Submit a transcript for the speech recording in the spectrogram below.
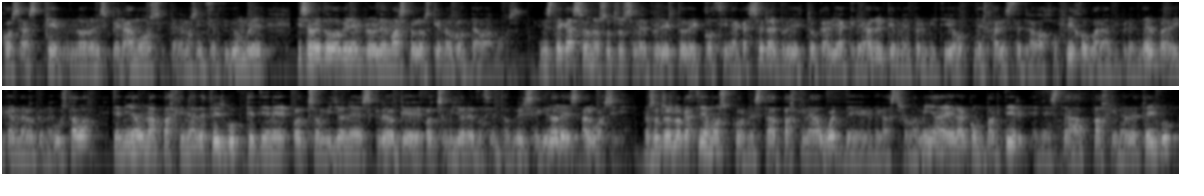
cosas que no esperamos, tenemos incertidumbre y sobre todo vienen problemas con los que no contábamos. En este caso, nosotros en el proyecto de cocina casera, el proyecto que había creado y que me permitió dejar este trabajo fijo para emprender, para dedicarme a lo que me gustaba, tenía una página de Facebook que tiene 8 millones, creo que 8 millones 200 mil seguidores, algo así. Nosotros lo que hacíamos con esta página web de, de gastronomía era compartir en esta página de Facebook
